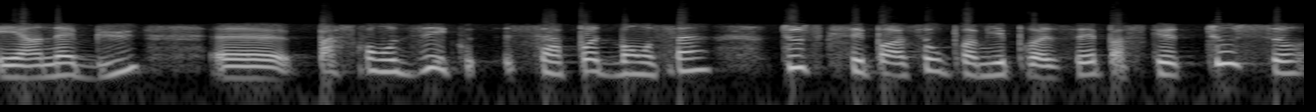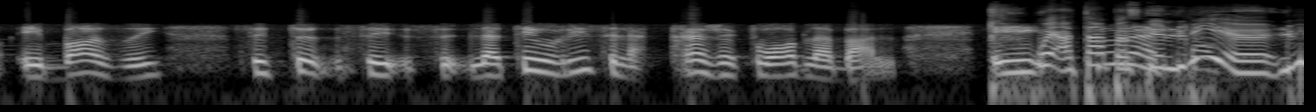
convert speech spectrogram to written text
et en abus, euh, parce qu'on dit, écoute, ça n'a pas de bon sens, tout ce qui s'est passé au premier procès, parce que tout ça est basé, c'est, c'est, c'est- la théorie, c'est la trajectoire de la balle. Et Oui, attends, parce que lui, euh, lui,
